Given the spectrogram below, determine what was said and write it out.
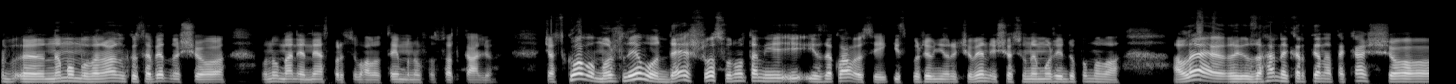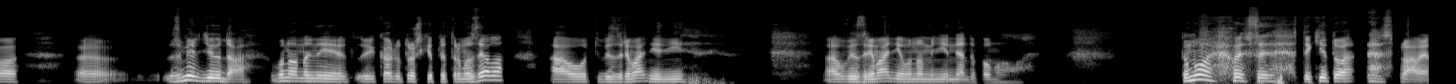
на моєму винограднику це видно, що воно в мене не спрацювало цей монофосфат калію. Частково, можливо, десь щось воно там і, і, і заклалося, якісь поживні речовини, щось воно може і допомогло. Але е, загальна картина така, що е, з мільдію, да, воно мені, кажу, трошки притормозило, а от визріванні ні. А у визріванні воно мені не допомогло. Тому ось е, такі то справи.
